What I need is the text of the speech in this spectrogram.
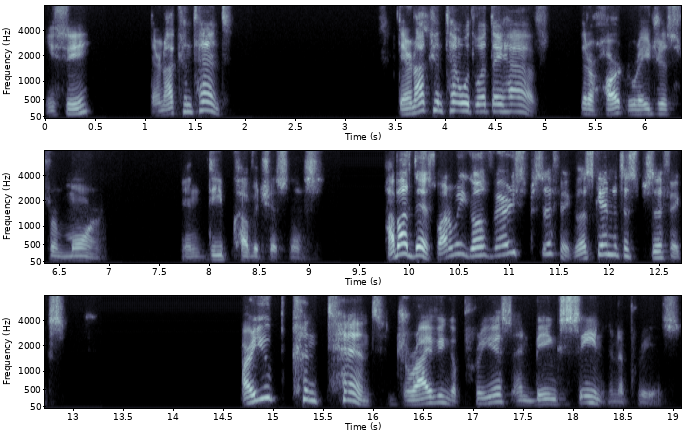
You see, they're not content. They're not content with what they have. Their heart rages for more in deep covetousness. How about this? Why don't we go very specific? Let's get into specifics. Are you content driving a Prius and being seen in a Prius?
